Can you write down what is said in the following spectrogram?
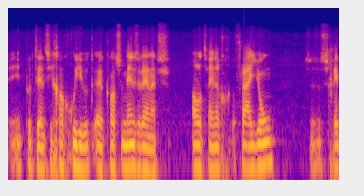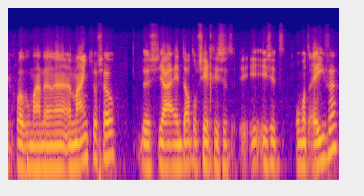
in potentie gewoon goede uh, klassementsrenners. Alle twee nog vrij jong. Ze schelen geloof ik maar een, een, maandje of zo. Dus ja, in dat opzicht is het, is het om het even.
